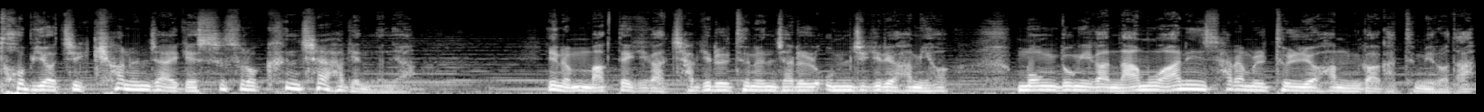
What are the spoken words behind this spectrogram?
톱이 어찌 켜는 자에게 스스로 큰 채 하겠느냐? 이는 막대기가 자기를 드는 자를 움직이려 하며 몽둥이가 나무 아닌 사람을 들려 함과 같음이로다.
